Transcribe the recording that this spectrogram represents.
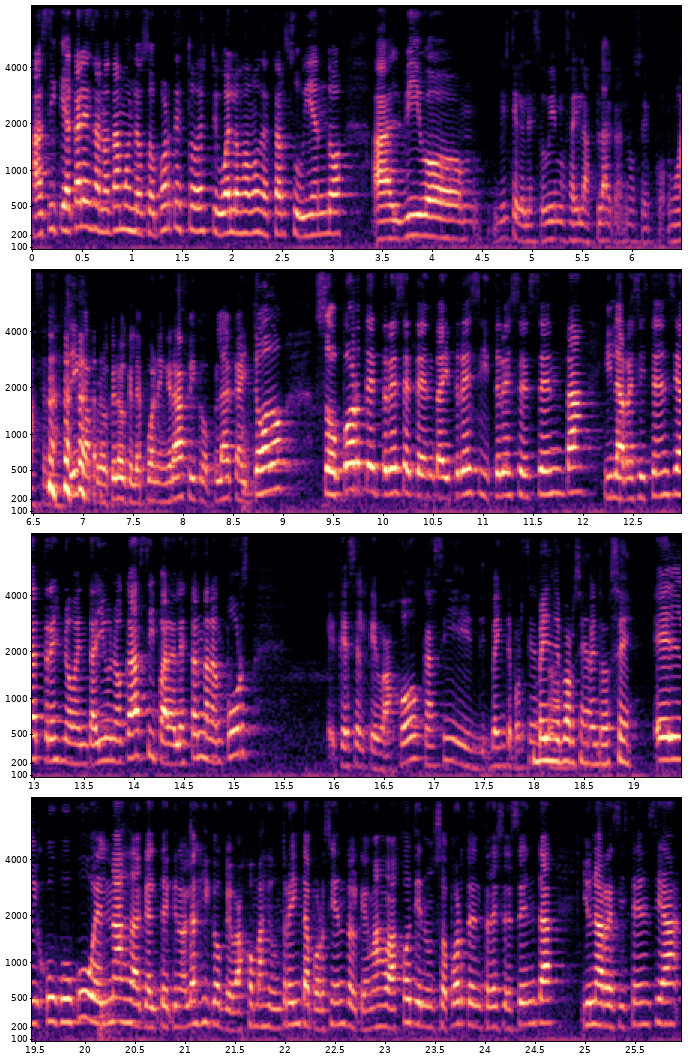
Así que acá les anotamos los soportes, todo esto igual los vamos a estar subiendo al vivo. Viste que les subimos ahí las placas, no sé cómo hacen las chicas, pero creo que les ponen gráfico, placa y todo. Soporte 373 y 360 y la resistencia 391 casi para el Standard Poor's, que es el que bajó casi 20%. 20%, sí. El QQQ, el Nasdaq, el tecnológico que bajó más de un 30%, el que más bajó, tiene un soporte en 360 y una resistencia.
